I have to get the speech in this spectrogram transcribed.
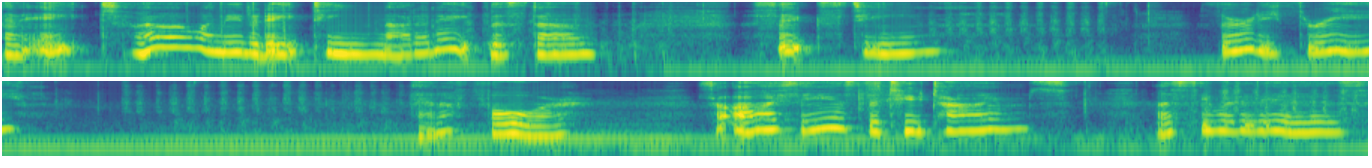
an 8. Oh, I needed 18, not an 8 this time. 16, 33, and a 4. So all I see is the two times. Let's see what it is.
